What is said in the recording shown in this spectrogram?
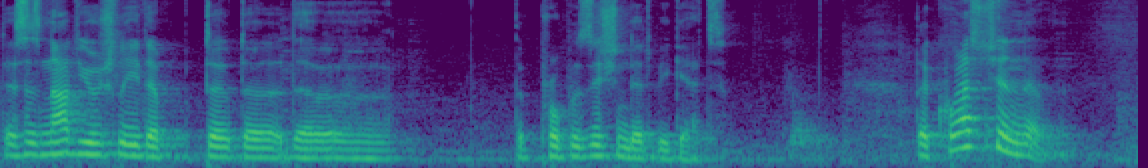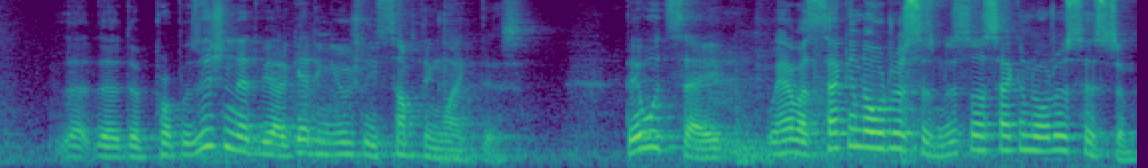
This is not usually the, the, the, the, the proposition that we get. The question the, the, the proposition that we are getting usually something like this. They would say, we have a second order system, this is a second order system,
